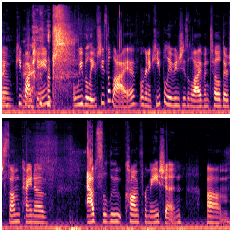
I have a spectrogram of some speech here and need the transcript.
watching. keep Yeah. watching. we believe she's alive. We're gonna keep believing she's alive until there's some kind of absolute confirmation. Um,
